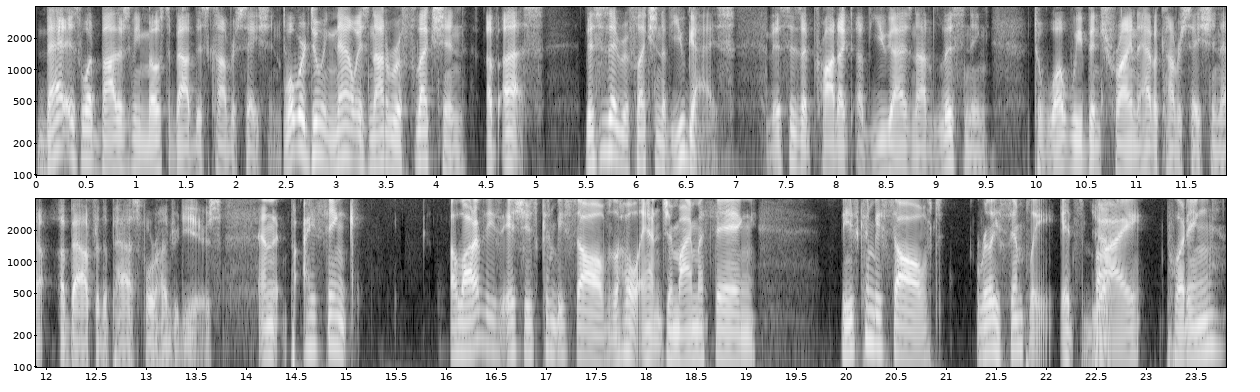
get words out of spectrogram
That is what bothers me most about this conversation. What we're doing now is not a reflection of us. This is a reflection of you guys. This is a product of you guys not listening to what we've been trying to have a conversation about for the past 400 years. And I think a lot of these issues can be solved. The whole Aunt Jemima thing, these can be solved really simply. It's by yeah. putting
